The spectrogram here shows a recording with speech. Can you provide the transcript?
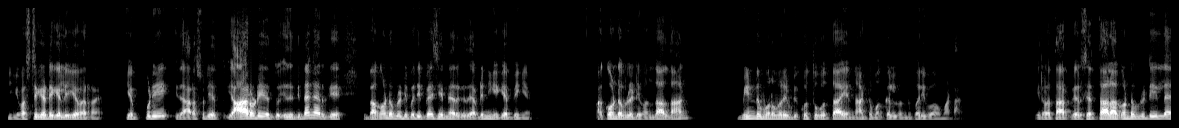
நீங்க ஃபர்ஸ்ட் கேட்ட கேள்விக்கே வர்றேன். எப்படி இது அரசுடைய யாருடைய இதுக்கு என்னங்க இருக்கு? இப்ப அக்கௌண்டபிலிட்டி பத்தி பேசி என்ன இருக்குது அப்படின்னு நீங்க கேட்பீங்க அக்கௌண்டபிலிட்டி வந்தால்தான் மீண்டும் ஒரு முறை இப்படி கொத்து கொத்தா என் நாட்டு மக்கள் வந்து பறி போக மாட்டாங்க. இருபத்தாறு பேர் செத்தாலும் அக்கௌண்டபிலிட்டி இல்லை.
